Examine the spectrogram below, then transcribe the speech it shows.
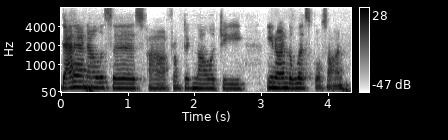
data analysis, uh, from technology you know, and the list goes on.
